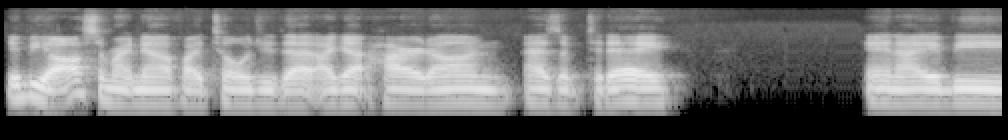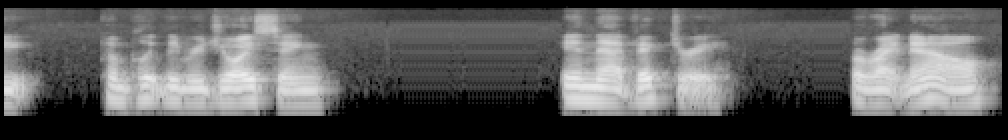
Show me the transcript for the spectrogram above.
It'd be awesome right now if I told you that I got hired on as of today and I'd be completely rejoicing in that victory. But right now,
